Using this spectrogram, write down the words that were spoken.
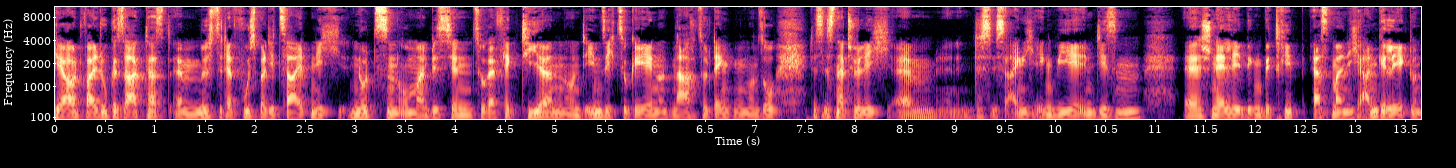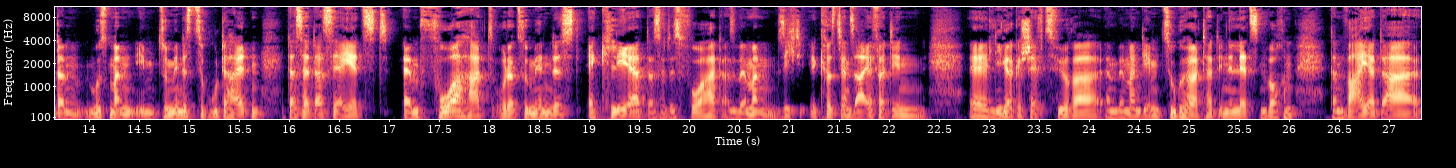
Ja, und weil du gesagt hast, ähm, müsste der Fußball die Zeit nicht nutzen, um ein bisschen zu reflektieren und in sich zu gehen und nachzudenken und so. Das ist natürlich, ähm, das ist eigentlich irgendwie in diesem äh, schnelllebigen Betrieb erstmal nicht angelegt und dann muss man ihm zumindest zugute halten, dass er das ja jetzt ähm, vorhat oder zumindest erklärt, dass er das vorhat. Also wenn man sich Christian Seifert, den äh, Liga-Geschäftsführer, äh, wenn man dem zugehört hat in den letzten Wochen, dann war ja da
